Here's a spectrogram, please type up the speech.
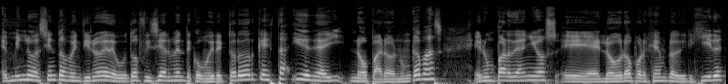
En 1929 debutó oficialmente como director de orquesta y desde ahí no paró nunca más. En un par de años eh, logró, por ejemplo, dirigir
